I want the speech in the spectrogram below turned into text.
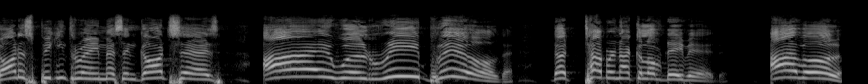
God is speaking through Amos, and God says, I will rebuild the tabernacle of David. I will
